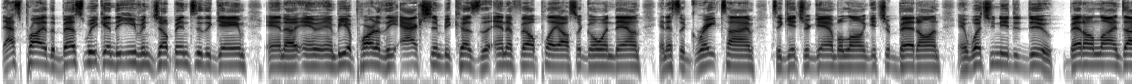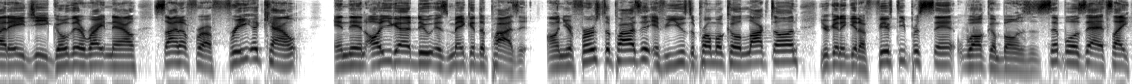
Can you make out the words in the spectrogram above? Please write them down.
that's probably the best weekend to even jump into the game and, uh, and and be a part of the action because the NFL playoffs are going down and it's a great time to get your gamble on, get your bet on. And what you need to do, betonline.ag, go there right now, sign up for a free account, and then all you got to do is make a deposit. On your first deposit, if you use the promo code locked on, you're to get a 50% welcome bonus. As simple as that. It's like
